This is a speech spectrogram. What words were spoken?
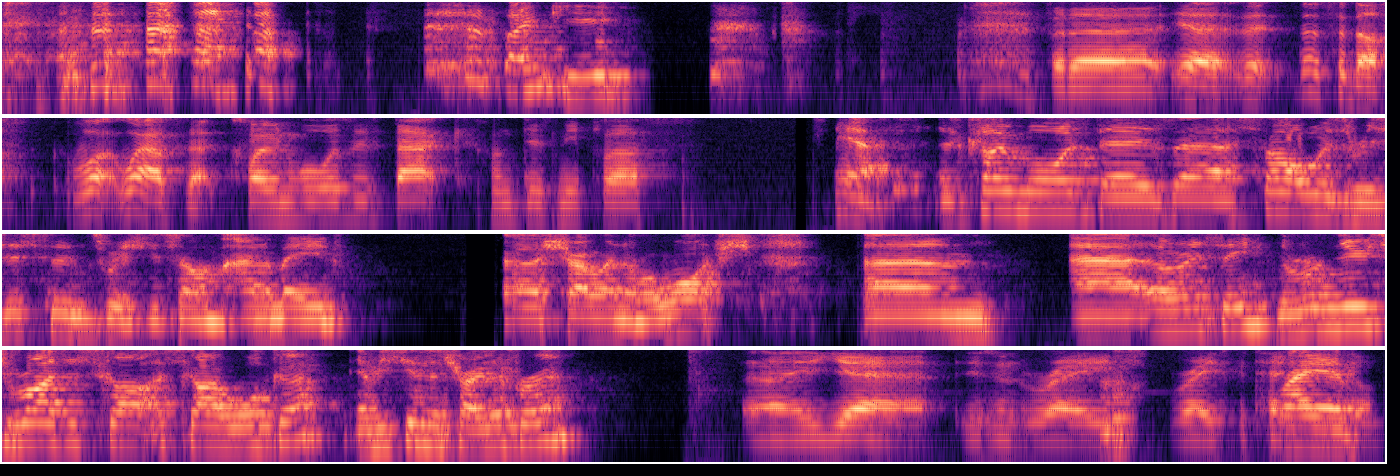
Thank you. But uh, yeah, that, that's enough. What, what else is that? Clone Wars is back on Disney Plus. Yeah, there's Clone Wars, there's uh, Star Wars Resistance, which is some animated uh, show I never watched. Um, and honestly, the new Rise of Sky- Skywalker. Have you seen the trailer for it? Uh, yeah, isn't Rey Rey's potentially Rey, uh, gone?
